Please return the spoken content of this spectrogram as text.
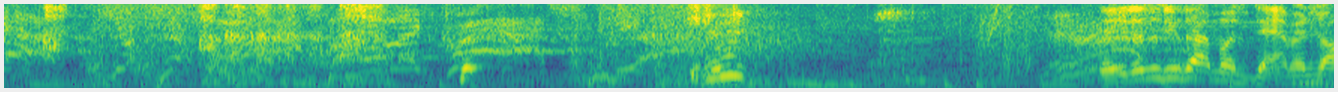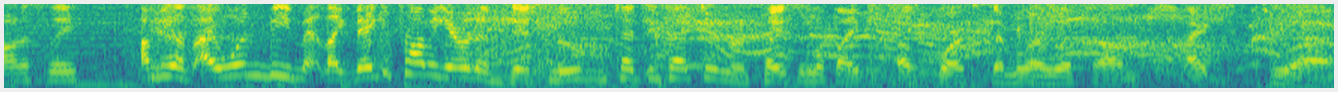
up! Violent crash! Yeah, he doesn't do that much damage, honestly. I'll be honest, I wouldn't be ma- like they could probably get rid of this move from Tetsutetsu and replace him with like a quirk similar with um like to uh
